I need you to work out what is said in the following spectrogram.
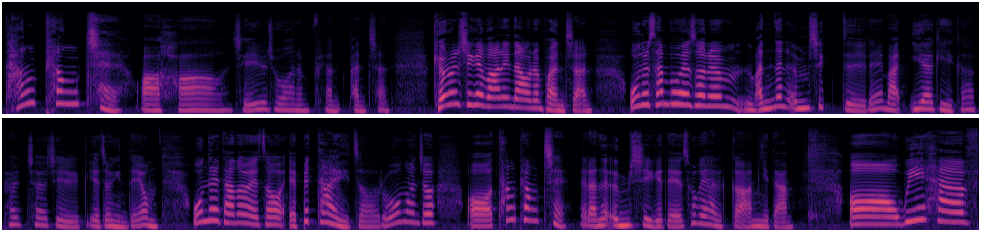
당평채. 아하, 제일 좋아하는 반찬. 결혼식에 많이 나오는 반찬. 오늘 3부에서는 만난 음식들의 맛 이야기가 펼쳐질 예정인데요. 오늘 단어에서 에피타이저로 먼저 어, 탕평채라는 음식에 대해 소개할까 합니다. 어, we have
